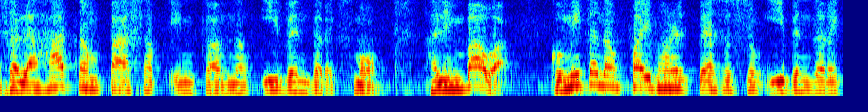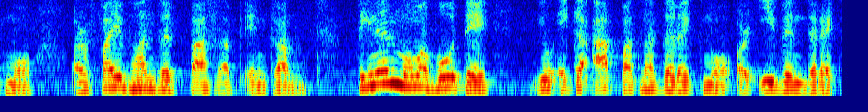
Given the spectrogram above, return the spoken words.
sa lahat ng pass-up income ng even directs mo. Halimbawa, kumita ng 500 pesos yung even direct mo or 500 pass-up income. Tingnan mo mabuti yung ika-apat na direct mo or even direct.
